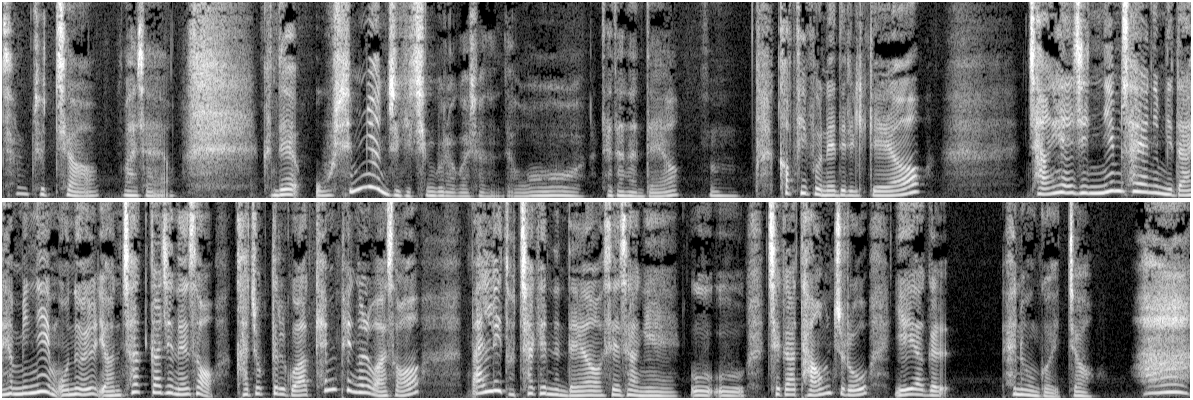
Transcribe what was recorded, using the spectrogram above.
참 좋죠. 맞아요. 근데 50년 지기 친구라고 하셨는데, 오, 대단한데요? 음, 커피 보내드릴게요. 장혜진님 사연입니다. 현미님, 오늘 연차까지 내서 가족들과 캠핑을 와서 빨리 도착했는데요. 세상에, 우우. 제가 다음 주로 예약을 해놓은 거 있죠. 아,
